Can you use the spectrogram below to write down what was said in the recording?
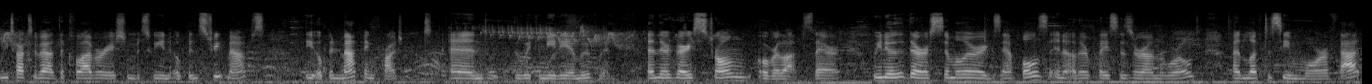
we talked about the collaboration between OpenStreetMaps, the Open Mapping Project, and the Wikimedia movement. And there are very strong overlaps there. We know that there are similar examples in other places around the world. I'd love to see more of that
